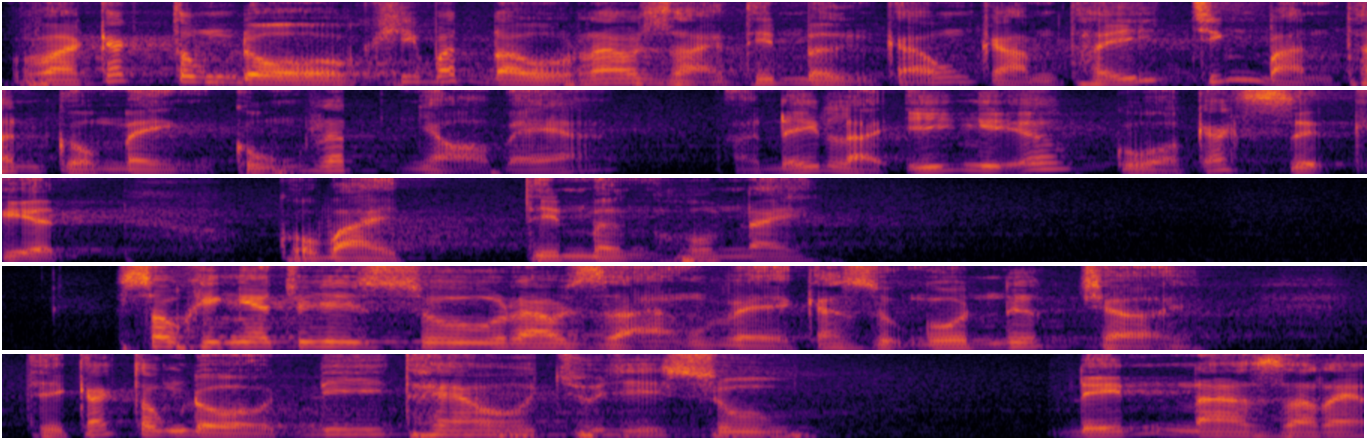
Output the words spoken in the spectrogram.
Và các tông đồ khi bắt đầu rao giải tin mừng, các ông cảm thấy chính bản thân của mình cũng rất nhỏ bé. Ở đấy là ý nghĩa của các sự kiện của bài tin mừng hôm nay sau khi nghe Chúa Giêsu rao giảng về các dụ ngôn nước trời thì các tông đồ đi theo Chúa Giêsu đến Nazareth.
